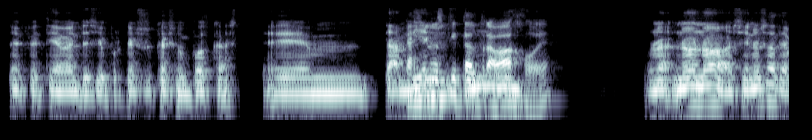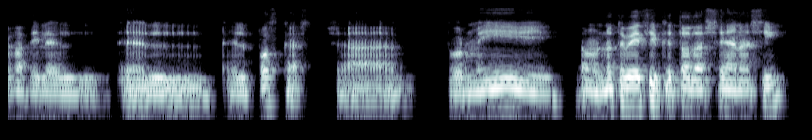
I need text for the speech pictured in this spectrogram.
Efectivamente, sí, porque eso es casi un podcast. también, casi nos quita el trabajo, ¿eh? no, no, así nos hace fácil el, podcast. O sea, por mí, no te voy a decir que todas sean así,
